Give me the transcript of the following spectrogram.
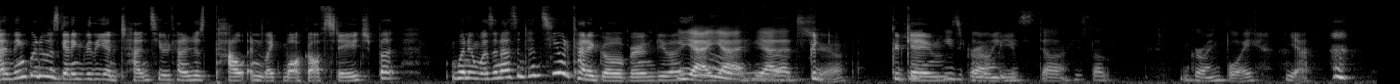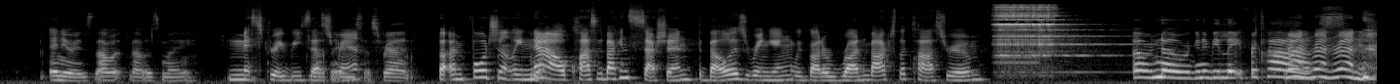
I think when it was getting really intense, he would kind of just pout and like walk off stage. But when it wasn't as intense, he would kind of go over and be like, Yeah, "Oh, yeah, yeah, that's good, true. Good He- game. he's growing. He's still he's still growing boy. Yeah. Anyways, that was that was my Mystery recess my rant. recess rant. But unfortunately, now class is back in session. The bell is ringing. We've got to run back to the classroom. Oh no, we're gonna be late for class. Run, run, run.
